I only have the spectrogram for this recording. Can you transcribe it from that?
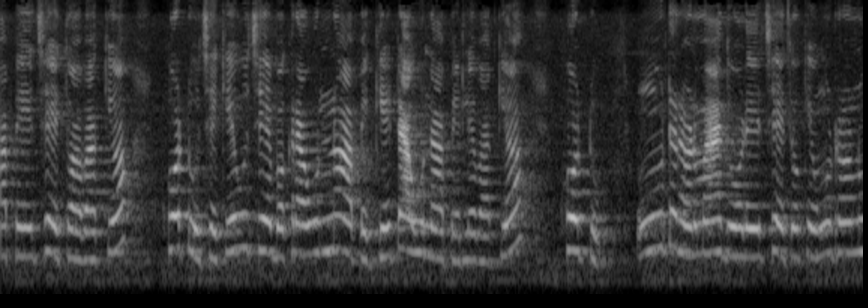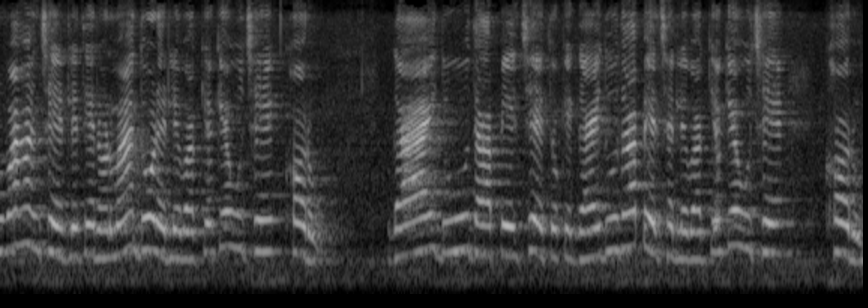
આપે છે. તો આ વાક્ય ખોટું છે, કેવું છે? બકરા ઊન ન આપે, ઘેટા ઊન આપે એટલે વાક્ય ખોટું. ઊંટ રણમાં દોડે છે, તો કે ઊંટ રણનું વાહન છે એટલે તે રણમાં દોડે એટલે વાક્ય કેવું છે? ખરું. ગાય દૂધ આપે છે, તો કે ગાય દૂધ આપે છે એટલે વાક્ય કેવું છે? ખરું.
